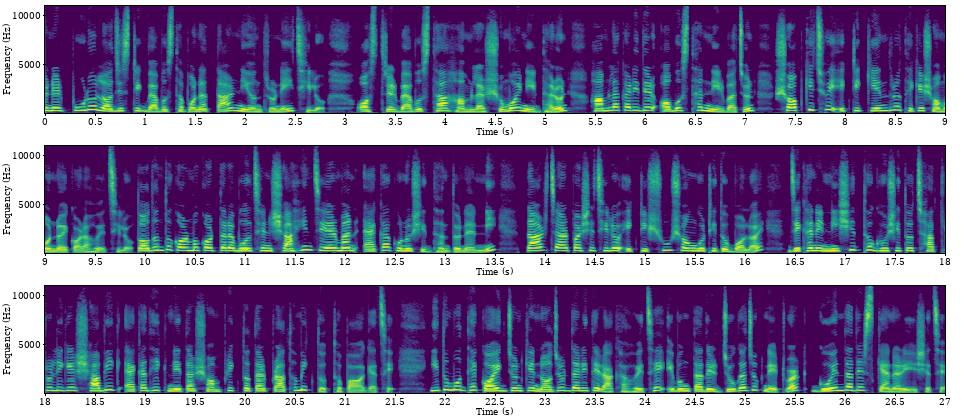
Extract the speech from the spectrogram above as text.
মিশনের পুরো লজিস্টিক ব্যবস্থাপনা তার নিয়ন্ত্রণেই ছিল। অস্ত্রের ব্যবস্থা, হামলার সময় নির্ধারণ, হামলাকারীদের অবস্থান নির্বাচন, সবকিছুই একটি কেন্দ্র থেকে সমন্বয় করা হয়েছিল। তদন্ত কর্মকর্তারা বলছেন, শাহিন চেয়ারম্যান একা কোনো সিদ্ধান্ত নেননি। তার চারপাশে ছিল একটি সুসংগঠিত বলয়, যেখানে নিষিদ্ধ ঘোষিত ছাত্রলীগের সাবেক একাধিক নেতার সম্পৃক্ততার প্রাথমিক তথ্য পাওয়া গেছে। ইতিমধ্যে কয়েকজনকে নজরদারিতে রাখা হয়েছে এবং তাদের যোগাযোগ নেটওয়ার্ক গোয়েন্দাদের স্ক্যানারে এসেছে।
